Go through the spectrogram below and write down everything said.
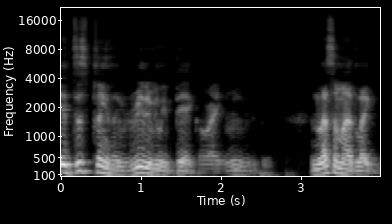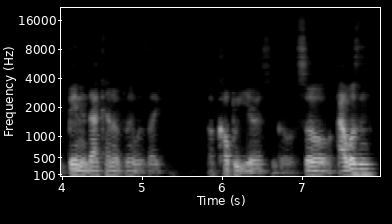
it, this plane is like really, really big. All right. Really, really big. And the last time I'd like been in that kind of plane was like a couple years ago. So I wasn't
